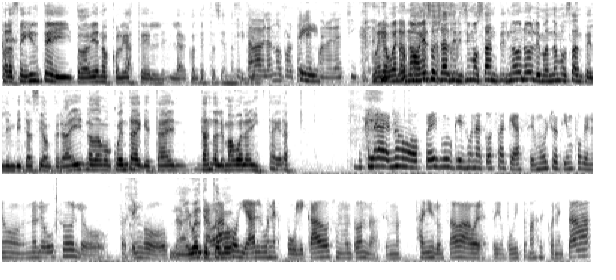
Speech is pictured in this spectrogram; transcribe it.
para seguirte y todavía nos colgaste el- la contestación. Así Estaba que, hablando por teléfono la chica. bueno, bueno, no, eso ya se lo hicimos antes. No, no, le mandamos antes la invitación, pero ahí nos damos cuenta de que está en- dándole más bola al Instagram. Claro, no, Facebook es una cosa que hace mucho tiempo que no, no lo uso, lo, o sea, tengo Nah, igual te trabajos estamos- y álbumes publicados un montón, hace unos años lo usaba, ahora estoy un poquito más desconectada.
